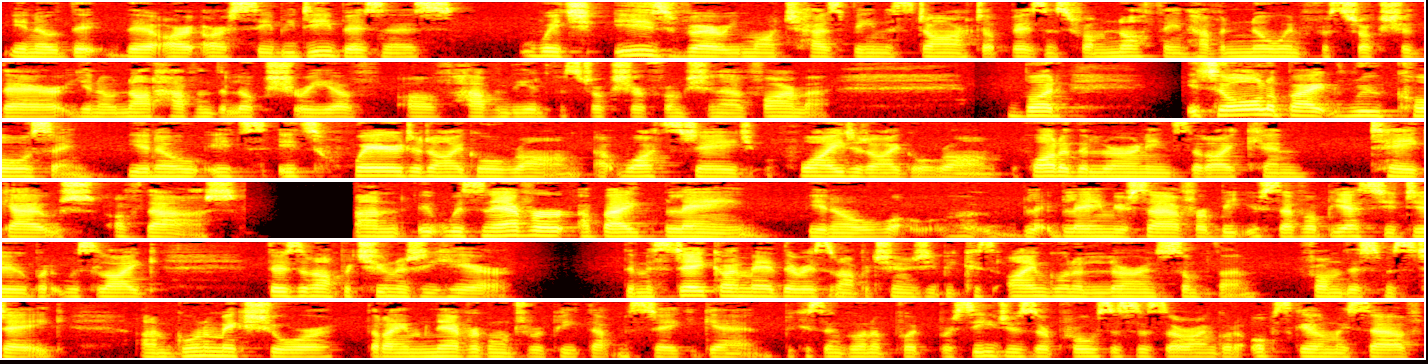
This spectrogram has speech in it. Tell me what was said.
you know, the, the our, our CBD business, which is very much has been a startup business from nothing, having no infrastructure there, you know, not having the luxury of of having the infrastructure from Chanelle Pharma. But it's all about root causing. You know, it's it's where did I go wrong? At what stage? Why did I go wrong? What are the learnings that I can take out of that? And it was never about blame. You know, blame yourself or beat yourself up. Yes, you do, but it was like there's an opportunity here. The mistake I made, there is an opportunity because I'm going to learn something from this mistake. And I'm going to make sure that I am never going to repeat that mistake again because I'm going to put procedures or processes or I'm going to upscale myself.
